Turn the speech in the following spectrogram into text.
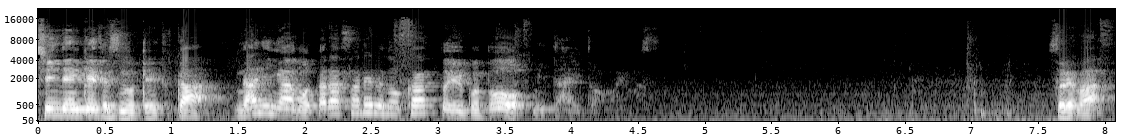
神殿建設の結果何がもたらされるのかということを見たいと思います。それは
